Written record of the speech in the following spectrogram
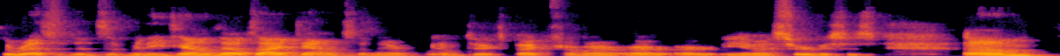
the residents of many towns outside towns and they're come to expect from our, our, our EMS services. Um,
